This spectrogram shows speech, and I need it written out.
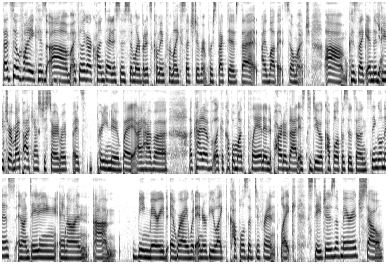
That's so funny because um, I feel like our content is so similar, but it's coming from like such different perspectives that I love it so much. Because like in the Yeah. future, my podcast just started. Right, it's pretty new, but I have a a kind of like a couple month plan, and part of that is to do a couple episodes on singleness and on dating and on. Um, being married and where I would interview like couples of different like stages of marriage. So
